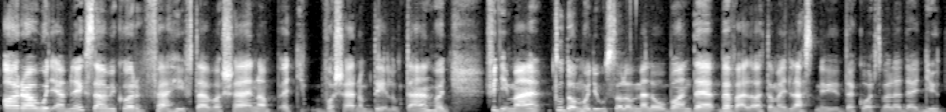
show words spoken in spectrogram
arra úgy emlékszel, amikor felhívtál vasárnap, egy vasárnap délután, hogy figyelj már, tudom, hogy úszol a melóban, de bevállaltam egy last minute dekort veled együtt.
